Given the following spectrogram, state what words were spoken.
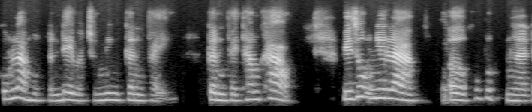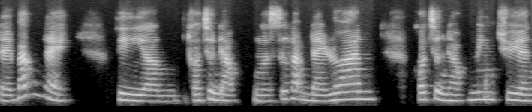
cũng là một vấn đề mà chúng mình cần phải cần phải tham khảo. Ví dụ như là ở khu vực, ờ, Đài Bắc này thì, um, có trường Đại học, Sư phạm Đài Loan, có trường Đại học Minh Truyền,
